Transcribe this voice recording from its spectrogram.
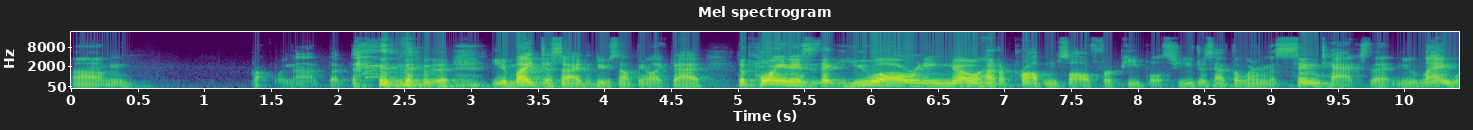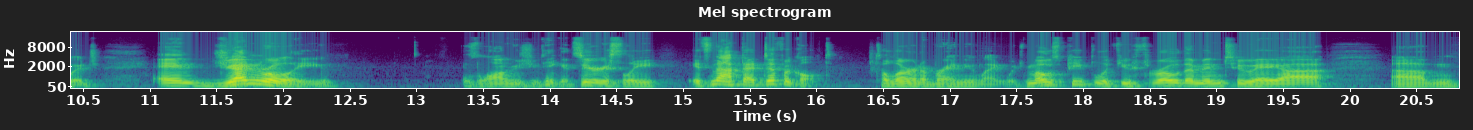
Um, probably not, but you might decide to do something like that. The point is that you already know how to problem solve for people, so you just have to learn the syntax of that new language. And generally, as long as you take it seriously, it's not that difficult to learn a brand new language. Most people, if you throw them into a, uh, um,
